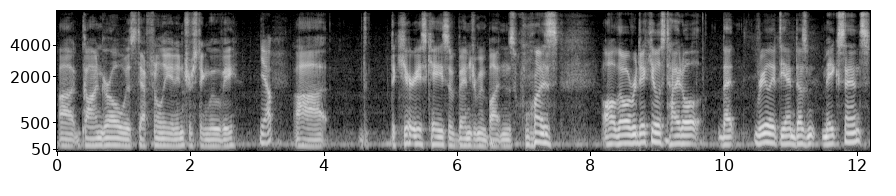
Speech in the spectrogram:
Uh, Gone Girl was definitely an interesting movie. Yep. The Curious Case of Benjamin Buttons was, although a ridiculous title that really at the end doesn't make sense,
